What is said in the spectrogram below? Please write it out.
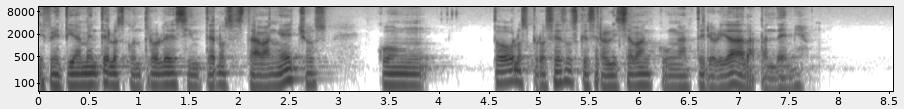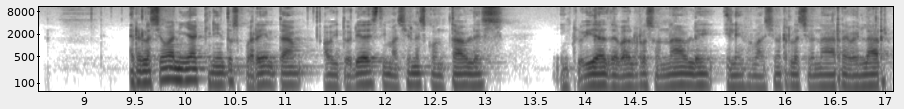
Definitivamente los controles internos estaban hechos con todos los procesos que se realizaban con anterioridad a la pandemia. En relación a NIA 540, auditoría de estimaciones contables, incluidas de valor razonable y la información relacionada a revelar,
